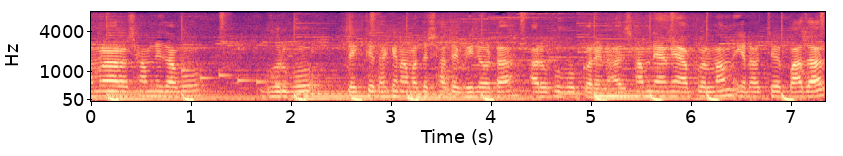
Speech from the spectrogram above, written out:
আমরা সামনে যাব। ঘুরবো, দেখতে থাকেন আমাদের সাথে ভিডিওটা আর উপভোগ করেন। আর সামনে আমি আপ করলাম, এটা হচ্ছে বাজার।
